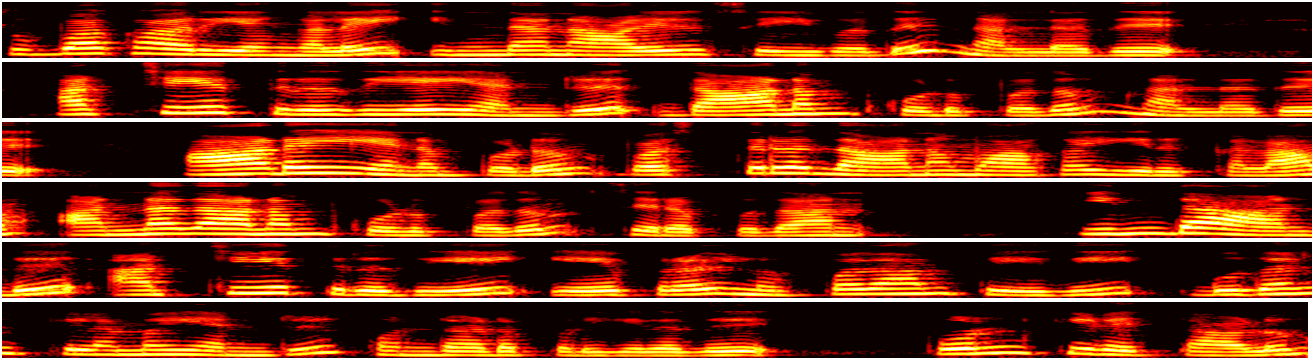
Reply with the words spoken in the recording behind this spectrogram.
சுபகாரியங்களை இந்த நாளில் செய்வது நல்லது. அட்சய திருதியை அன்று தானம் கொடுப்பதும் நல்லது. ஆடை எனப்படும் வஸ்திர தானமாக இருக்கலாம் அன்னதானம் கொடுப்பதும் சிறப்புதான். இந்த ஆண்டு அட்சய திருதியை ஏப்ரல் முப்பதாம் தேதி புதன்கிழமை அன்று கொண்டாடப்படுகிறது. பொன் கிடைத்தாலும்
